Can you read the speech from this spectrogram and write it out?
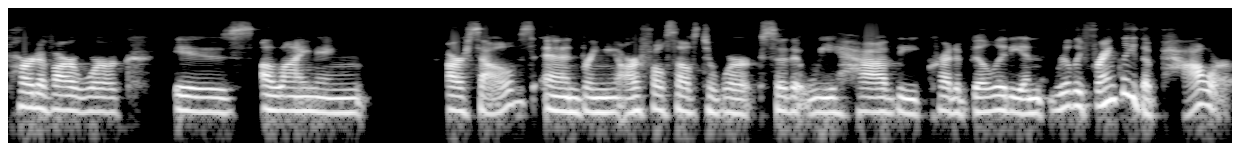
part of our work is aligning ourselves and bringing our full selves to work so that we have the credibility and really, frankly, the power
